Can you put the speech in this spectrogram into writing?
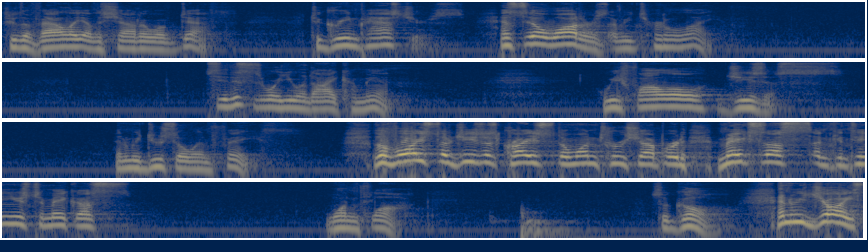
through the valley of the shadow of death to green pastures and still waters of eternal life. See, this is where you and I come in. We follow Jesus, and we do so in faith. The voice of Jesus Christ, the one true shepherd, makes us and continues to make us one flock. So go and rejoice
